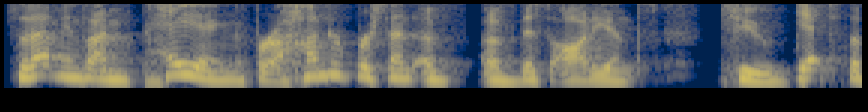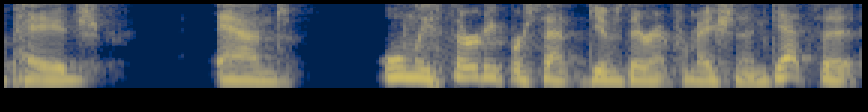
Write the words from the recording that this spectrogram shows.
So that means I'm paying for 100% of, of this audience to get to the page and only 30% gives their information and gets it,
